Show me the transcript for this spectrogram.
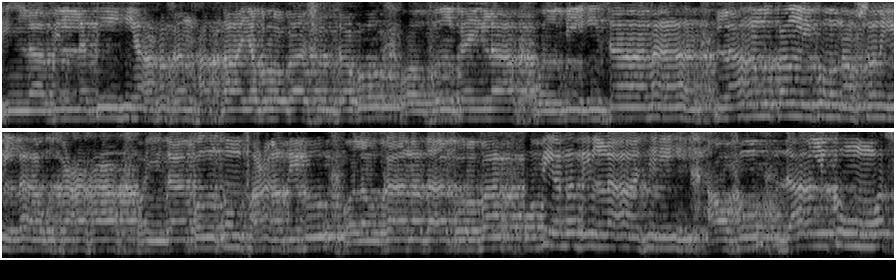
إلا بالتي هي أحسن حتى يبلغ شده وأوفوا الكيل والميزان لا نكلف نفسا إلا وسعها وإذا قلتم فعدلوا ولو كان ذا قربى وبعهد الله أوفوا ذلكم وصاكم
